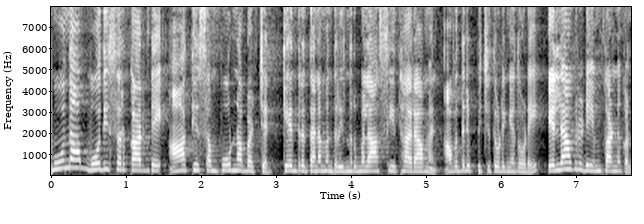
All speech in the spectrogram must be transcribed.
മൂന്നാം മോദി സർക്കാരിന്റെ ആദ്യ സമ്പൂർണ ബഡ്ജറ്റ് കേന്ദ്ര ധനമന്ത്രി നിർമ്മല സീതാരാമൻ അവതരിപ്പിച്ചു തുടങ്ങിയതോടെ എല്ലാവരുടെയും കണ്ണുകൾ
